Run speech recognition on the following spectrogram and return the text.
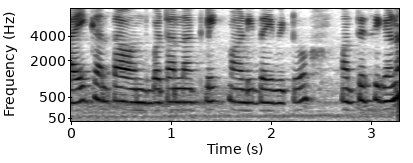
ಲೈಕ್ ಅಂತ ಒಂದು ಬಟನ್ನ ಕ್ಲಿಕ್ ಮಾಡಿ ದಯವಿಟ್ಟು. ಮತ್ತೆ ಸಿಗೋಣ.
